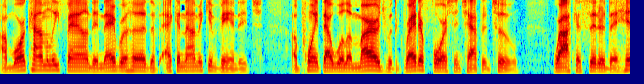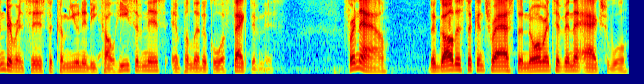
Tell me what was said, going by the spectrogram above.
are more commonly found in neighborhoods of economic advantage, a point that will emerge with greater force in Chapter 2, where I consider the hindrances to community cohesiveness and political effectiveness. For now, the goal is to contrast the normative and the actual,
